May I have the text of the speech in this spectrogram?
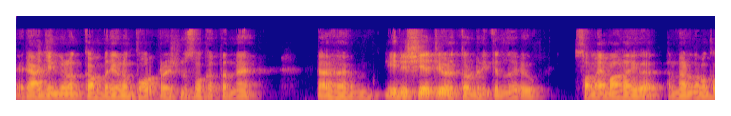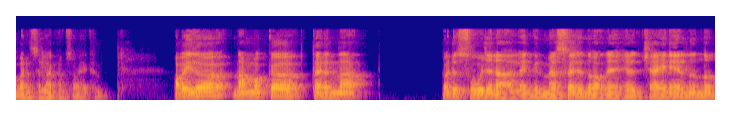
രാജ്യങ്ങളും കമ്പനികളും കോർപ്പറേഷൻസും ഒക്കെ തന്നെ ഇനിഷ്യേറ്റീവ് എടുത്തുകൊണ്ടിരിക്കുന്ന ഒരു സമയമാണ് ഇത് എന്നാണ് നമുക്ക് മനസ്സിലാക്കാൻ സാധിക്കുന്നത്. അപ്പോൾ ഇത് നമുക്ക് തരുന്ന ഒരു സൂചന അല്ലെങ്കിൽ മെസ്സേജ് എന്ന് പറഞ്ഞു കഴിഞ്ഞാൽ ചൈനയിൽ നിന്നും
